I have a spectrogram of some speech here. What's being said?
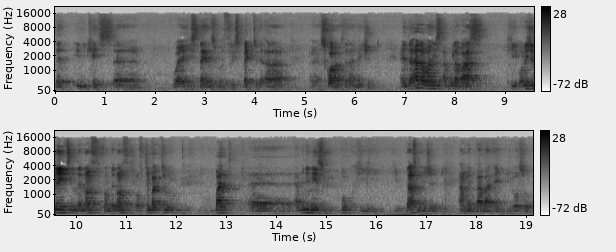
that indicates uh, where he stands with respect to the other uh, scholars that I mentioned. And the other one is Abu Abbas, he originates in the north, from the north of Timbuktu, but uh, I mean in his book he, he does mention Ahmed Baba and he also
